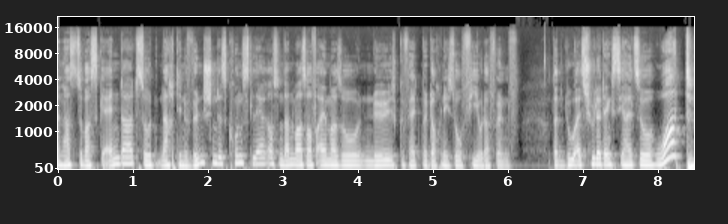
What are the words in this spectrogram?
dann hast du was geändert, so nach den Wünschen des Kunstlehrers und dann war es auf einmal so, nö, es gefällt mir doch nicht so vier oder fünf. Und dann du als Schüler denkst dir halt so, what?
